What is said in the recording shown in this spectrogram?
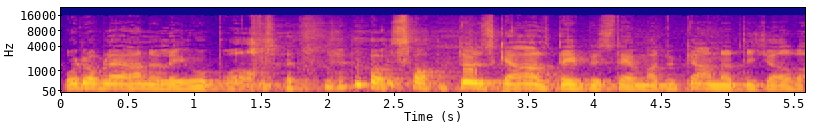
Och då blev Anneli upprörd och sa, du ska alltid bestämma, du kan inte köra.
